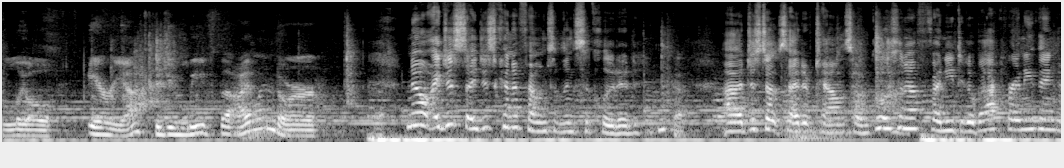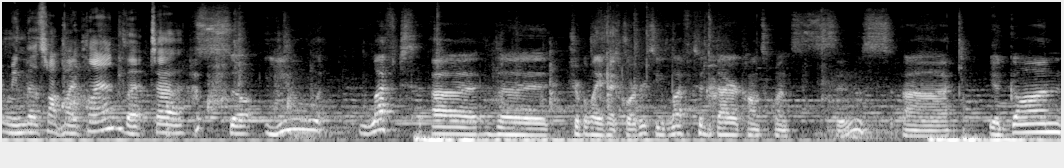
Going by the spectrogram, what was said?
little area. Did you leave the island or? No, I just I just kind of found something secluded, Okay. uh, just outside of town, so I'm close enough if I need to go back for anything. I mean, that's not my plan, but uh, So you left uh, the AAA headquarters. You left to dire consequences. Uh, you're gone.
